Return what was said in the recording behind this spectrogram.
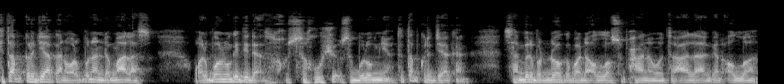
Tetap kerjakan walaupun Anda malas. Walaupun mungkin tidak sehusyuk sebelumnya. Tetap kerjakan. Sambil berdoa kepada Allah subhanahu wa ta'ala agar Allah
